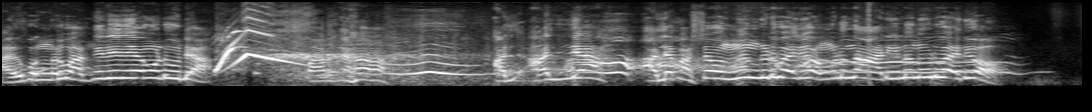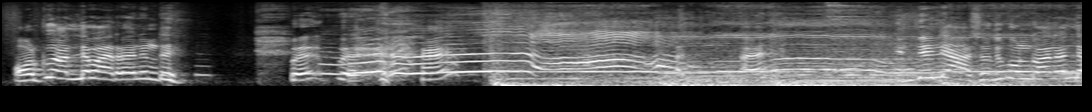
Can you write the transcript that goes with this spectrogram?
അത് നിങ്ങൾ പറഞ്ഞില്ലേ ഞാൻ കൊണ്ടുപോല പറഞ്ഞ അല്ല- അല്ല അല്ല പക്ഷെ ഒന്ന് ഇങ്ങോട്ട് വരുമോ നിങ്ങളൊന്ന് ആരെങ്കിലും ഒന്നും ഇങ്ങോട്ട് വരുമോ ഓൾക്ക് നല്ല ഏ? ഏ? ഇല്ല ആശുപത്രി കൊണ്ടുപോകാനല്ല.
